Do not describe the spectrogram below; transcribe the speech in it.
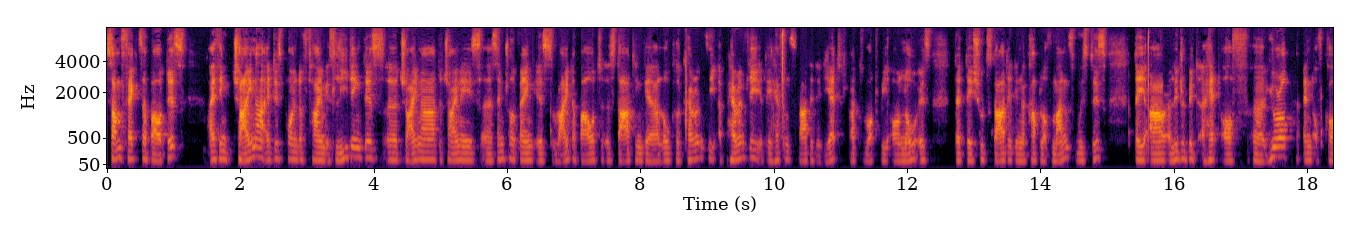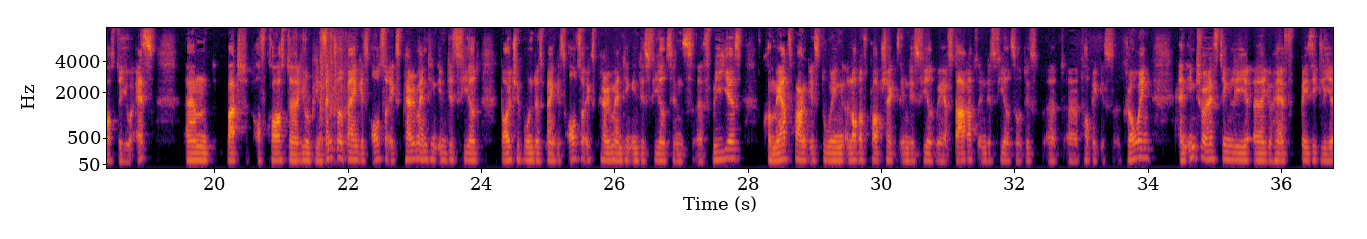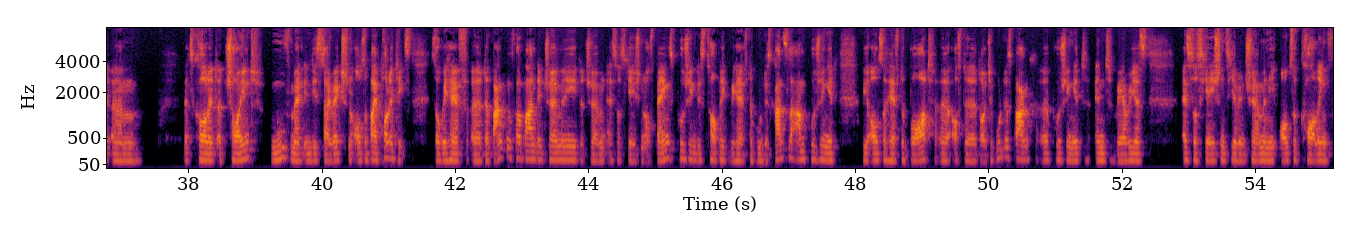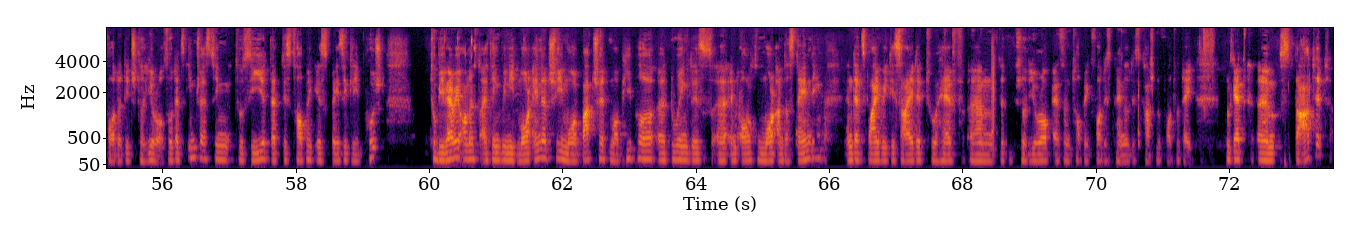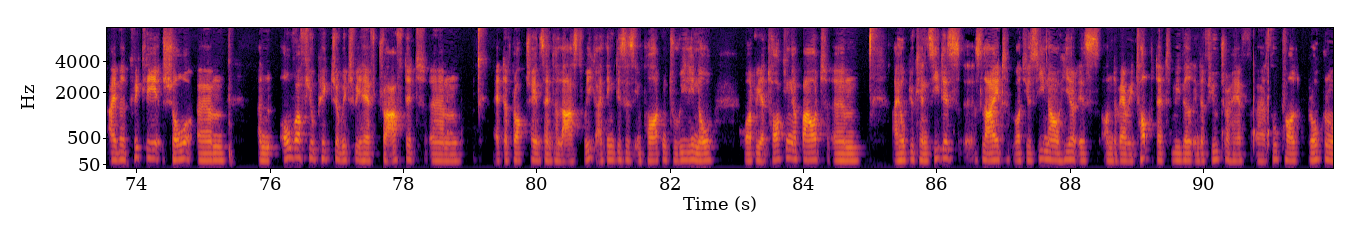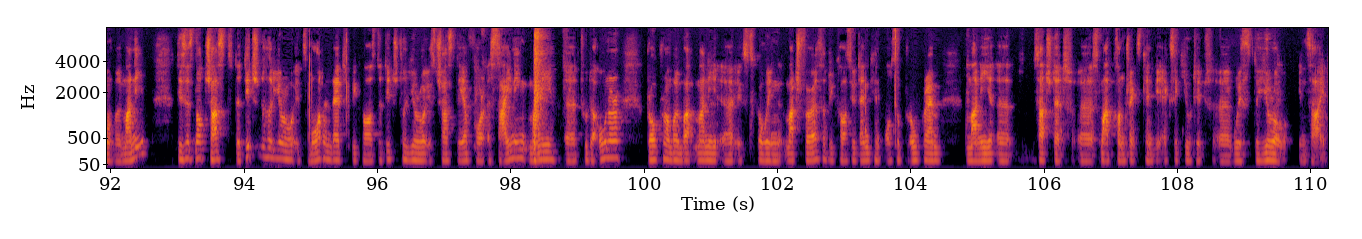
some facts about this. I think China at this point of time is leading this. Uh, China, the Chinese uh, central bank is right about uh, starting their local currency. Apparently, they haven't started it yet, but what we all know is that they should start it in a couple of months. With this, they are a little bit ahead of uh, Europe and, of course, the US. Um, but of course, the European Central Bank is also experimenting in this field. Deutsche Bundesbank is also experimenting in this field since uh, three years. Commerzbank is doing a lot of projects in this field. We have startups in this field, so this uh, uh, topic is growing. And interestingly, uh, you have basically, um, let's call it a joint movement in this direction also by politics. So we have uh, the Bankenverband in Germany, the German Association of Banks pushing this topic. We have the Bundeskanzleramt pushing it. We also have the board uh, of the Deutsche Bundesbank uh, pushing it and various associations here in Germany also calling for the digital euro. So that's interesting to see that this topic is basically pushed. To be very honest, I think we need more energy, more budget, more people uh, doing this, uh, and also more understanding. And that's why we decided to have um, the digital euro as a topic for this panel discussion for today. To get um, started, I will quickly show um, an overview picture which we have drafted um, at the Blockchain Center last week. I think this is important to really know what we are talking about. Um, I hope you can see this uh, slide. What you see now here is on the very top that we will in the future have uh, so-called programmable money. This is not just the digital euro, it's more than that because the digital euro is just there for assigning money uh, to the owner. Programmable money uh, is going much further because you then can also program money uh, such that uh, smart contracts can be executed uh, with the euro inside.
